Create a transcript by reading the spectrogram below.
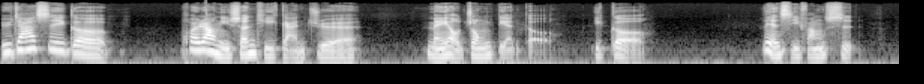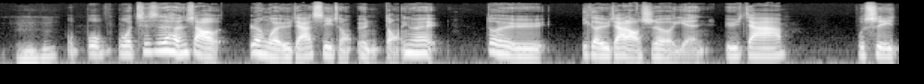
瑜伽是一个会让你身体感觉没有终点的一个练习方式。嗯哼，我我我其实很少认为瑜伽是一种运动，因为对于一个瑜伽老师而言，瑜伽不是一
